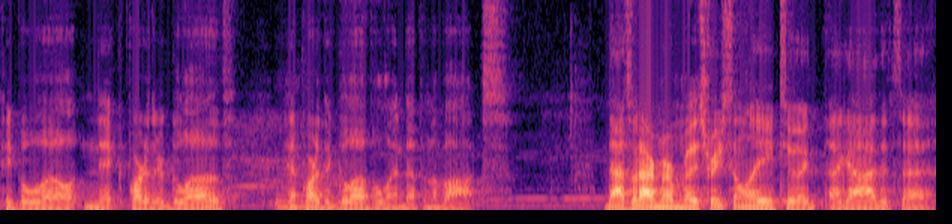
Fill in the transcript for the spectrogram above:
people will nick part of their glove, and part of the glove will end up in the box that's what I remember most recently to a, a guy that's a,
